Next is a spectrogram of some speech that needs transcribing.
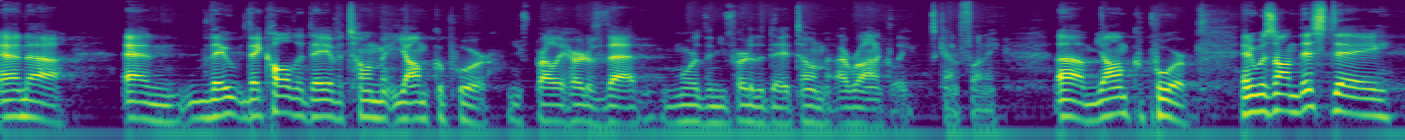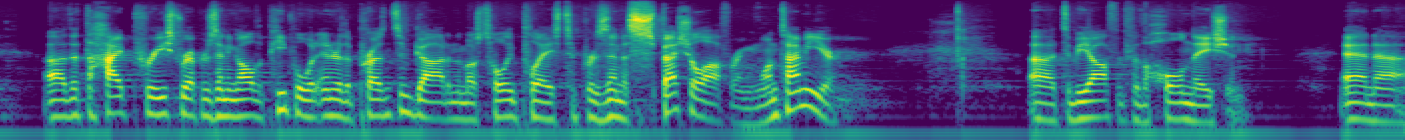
And uh, and they, they call the Day of Atonement Yom Kippur. You've probably heard of that more than you've heard of the Day of Atonement, ironically. It's kind of funny. Um, Yom Kippur. And it was on this day uh, that the high priest, representing all the people, would enter the presence of God in the most holy place to present a special offering one time a year uh, to be offered for the whole nation. And uh,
